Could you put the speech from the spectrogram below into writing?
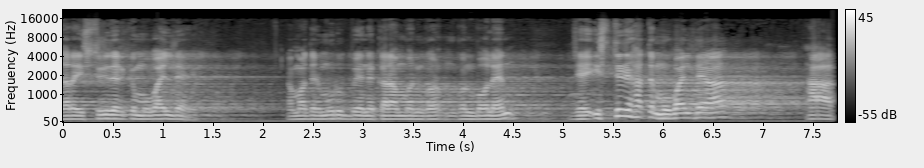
যারা স্ত্রীদেরকে মোবাইল দেয়, আমাদের মুরব্বী এনে কারামগণ বলেন যে, স্ত্রীর হাতে মোবাইল দেয়া আর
